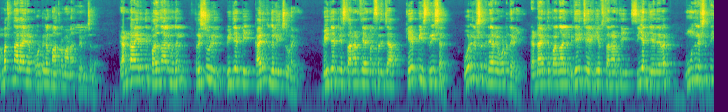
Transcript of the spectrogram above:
അമ്പത്തിനാലായിരം വോട്ടുകൾ മാത്രമാണ് ലഭിച്ചത്. രണ്ടായിരത്തി പതിനാല് മുതൽ തൃശൂരിൽ ബി ജെ പി കരുത്തു തെളിയിച്ചു തുടങ്ങി. ബി ജെ പി സ്ഥാനാർത്ഥിയായി മത്സരിച്ച കെ പി ശ്രീശൻ ഒരു ലക്ഷത്തിലേറെ വോട്ട് നേടി. രണ്ടായിരത്തി പതിനാലിൽ വിജയിച്ച എൽ ഡി എഫ് സ്ഥാനാർത്ഥി സി എൻ ജയദേവൻ മൂന്ന് ലക്ഷത്തി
